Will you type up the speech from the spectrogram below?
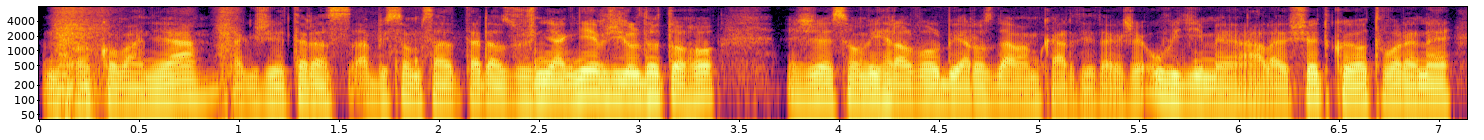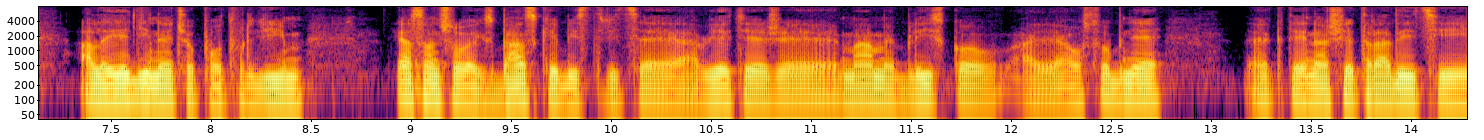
na rokovania, takže teraz, aby som sa teraz už nejak nevžil do toho, že som vyhral voľby a rozdávam karty, takže uvidíme, ale všetko je otvorené, ale jediné, čo potvrdím, ja som človek z Banskej Bystrice a viete, že máme blízko aj ja osobne k tej našej tradícii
